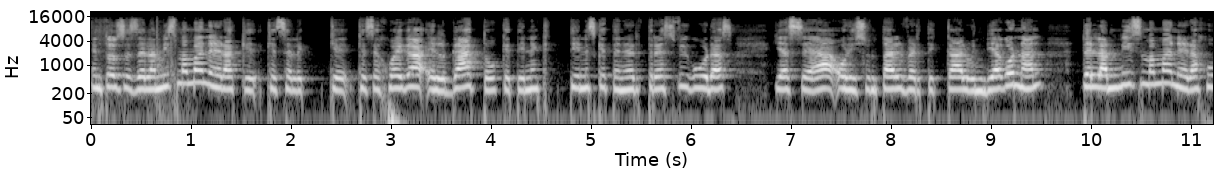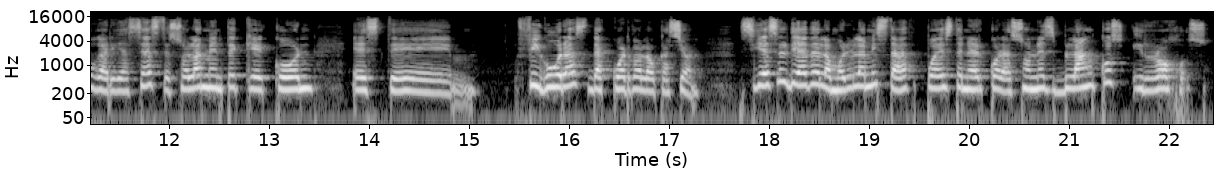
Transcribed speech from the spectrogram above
Entonces, de la misma manera que, se, que, se juega el gato, que, tiene, tienes que tener tres figuras ya sea horizontal, vertical o en diagonal, de la misma manera jugarías este, solamente que con este figuras de acuerdo a la ocasión. Si es el día del amor y la amistad, puedes tener corazones blancos y rojos.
